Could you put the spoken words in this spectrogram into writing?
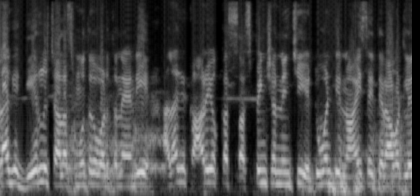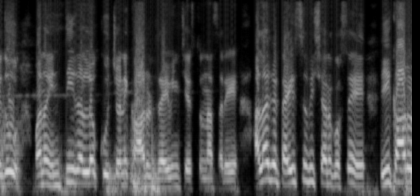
అలాగే గేర్లు చాలా స్మూత్గా పడుతున్నాయండి. అలాగే కారు యొక్క సస్పెన్షన్ నుంచి ఎటువంటి నాయిస్ అయితే రావట్లేదు. మనం ఇంటీరియర్లో కూర్చొని కారు డ్రైవింగ్ చేస్తున్నా సరే అలాగే టైర్స్ విషయానికి వస్తే ఈ కారు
